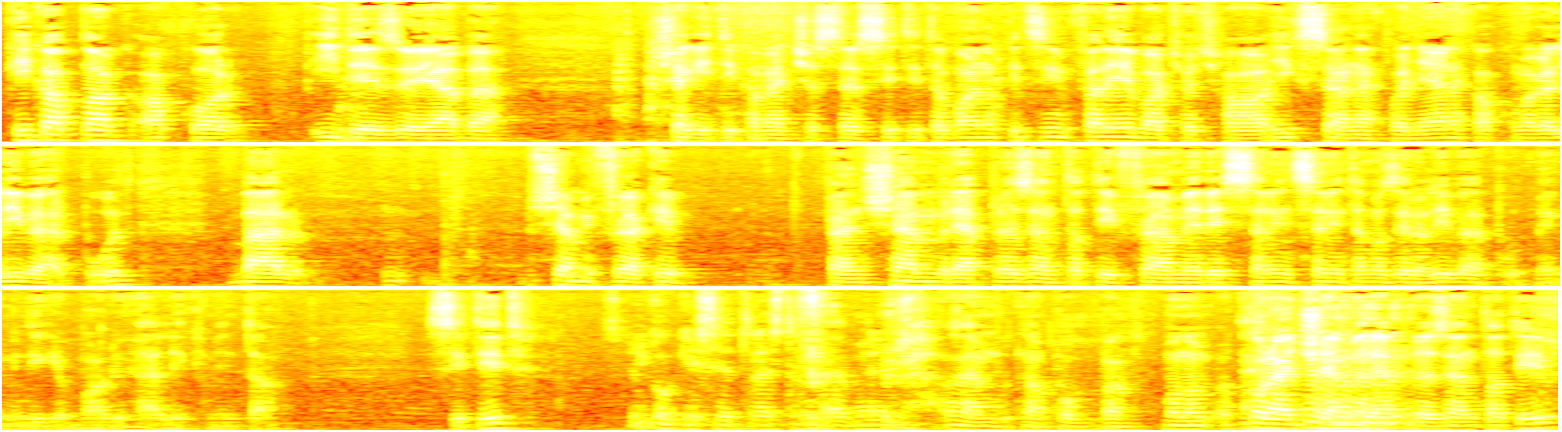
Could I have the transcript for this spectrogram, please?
kikapnak, akkor idézőjelbe segítik a Manchester City-t a bajnoki cím felé, vagy hogyha x-elnek vagy nyernek, akkor meg a Liverpoolt, bár semmiféleképpen sem reprezentatív felmérés szerint szerintem azért a Liverpoolt még mindig jobban rühellik, mint a City-t Mikor készítetted ezt a felmérést? az elmúlt napokban. Mondom, korán sem reprezentatív,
